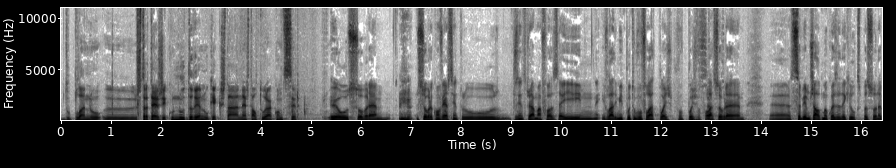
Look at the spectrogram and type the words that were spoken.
do plano uh, estratégico no terreno. O que é que está nesta altura a acontecer? Eu, sobre a, sobre a conversa entre o Presidente Ramaphosa e, e Vladimir Putin, vou falar depois, depois vou falar certo, sobre a, a, sabemos já alguma coisa daquilo que se passou na,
